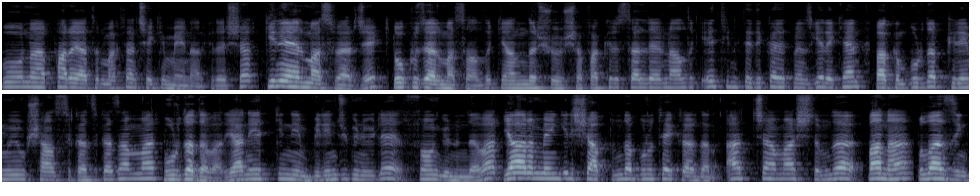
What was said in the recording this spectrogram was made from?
Buna para yatırmaktan çekinmeyin arkadaşlar. Yine elmas verecek. 9 elmas aldık. Yanında şu şafak kristallerini aldık. Etkinlikte dikkat etmeniz gereken bakın burada premium şanslı kazı kazan var. Burada da var. Yani etkinliğin birinci günüyle son gününde var. Yarın ben giriş yaptığımda bunu tekrardan açacağım. Açtığımda bana Blazing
